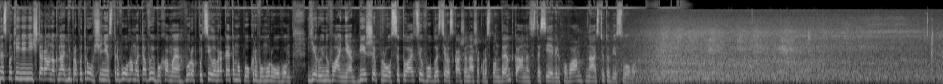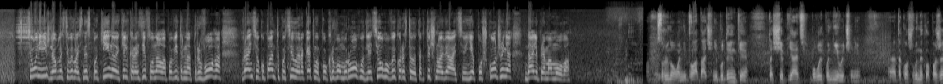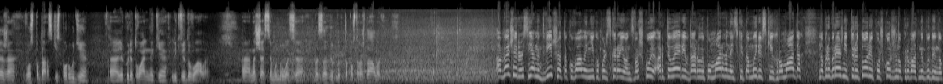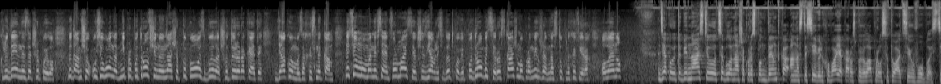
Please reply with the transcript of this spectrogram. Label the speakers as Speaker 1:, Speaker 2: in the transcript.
Speaker 1: Неспокійні ніч та ранок на Дніпропетровщині з тривогами та вибухами. Ворог поцілив ракетами по кривому рогу. Є руйнування. Більше про ситуацію в області розкаже наша кореспондентка Анастасія Вільхова. Настю, тобі слово.
Speaker 2: Сьогодні ніч для області видалась неспокійною. Кілька разів лунала повітряна тривога. Вранці окупанти поцілили ракетами по кривому рогу. Для цього використали тактичну авіацію. Є пошкодження. Далі пряма мова.
Speaker 3: Зруйновані два дачні будинки та ще п'ять були понівечені. Е, Також виникла пожежа в господарській споруді, е, яку рятувальники ліквідували. Е, На щастя, минулося без загиблих та постраждалих.
Speaker 2: А ввечері росіяни двічі атакували Нікопольський район. З важкої артилерії вдарили по Марганецькій та Мирівській громадах. На прибережній території пошкоджено приватний будинок. Людей не зачепило. Додам, що усього над Дніпропетровщиною наше ППО збило чотири ракети. Дякуємо захисникам. На цьому у мене вся інформація. Якщо з'являться додаткові подробиці, розкажемо про них вже в наступних ефірах. Олено.
Speaker 1: Дякую тобі, Настю. Це була наша кореспондентка Анастасія Вільхова, яка розповіла про ситуацію в області.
